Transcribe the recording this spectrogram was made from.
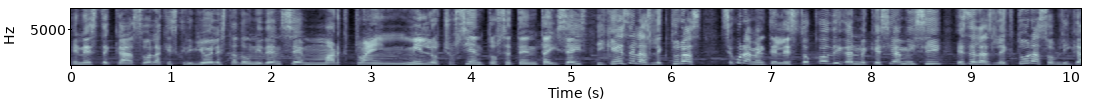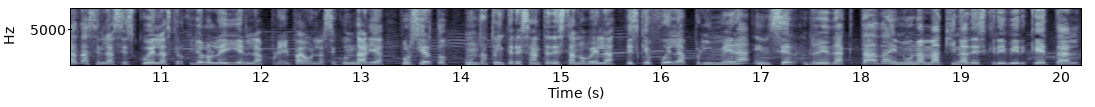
en este caso la que escribió el estadounidense Mark Twain, 1876, y que es de las lecturas, seguramente les tocó, díganme que sí, a mí sí, es de las lecturas obligadas en las escuelas, creo que yo lo leí en la prepa o en la secundaria. Por cierto, un dato interesante de esta novela es que fue la primera en ser redactada en una máquina de escribir, ¿qué tal?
